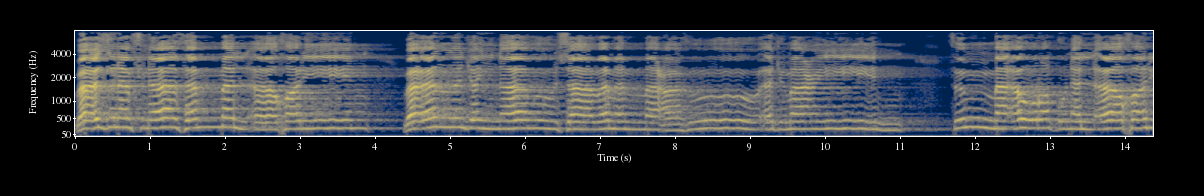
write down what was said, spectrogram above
وأزلفنا ثم الآخرين وأنجينا موسى ومن معه أجمعين. ثم أورقنا الآخرين.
